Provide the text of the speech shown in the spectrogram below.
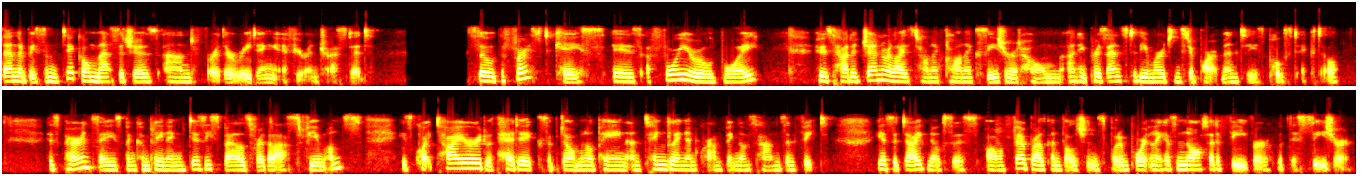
Then there'll be some take-home messages and further reading if you're interested. So the first case is a four-year-old boy who's had a generalized tonic-clonic seizure at home and he presents to the emergency department. He's post-ictal. His parents say he's been complaining of dizzy spells for the last few months. He's quite tired with headaches, abdominal pain, and tingling and cramping of his hands and feet. He has a diagnosis of febrile convulsions, but importantly, has not had a fever with this seizure.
